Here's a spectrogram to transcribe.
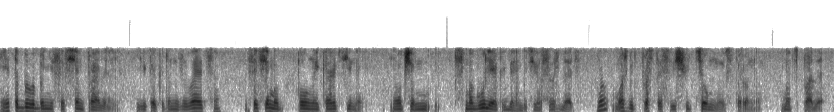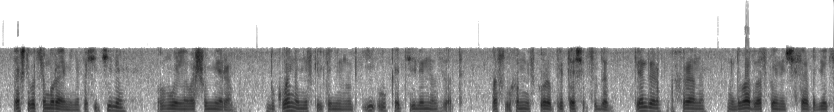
И это было бы не совсем правильно. Или как это называется, не совсем полной картиной. Ну, вообще, смогу ли я когда-нибудь ее создать? Ну, может быть, просто освещу темную сторону Матспада. Так что вот самураи меня посетили, вольного шумера, буквально несколько минут и укатили назад. По слухам, мне скоро притащат сюда тендер охраны. На два-два с половиной часа придется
